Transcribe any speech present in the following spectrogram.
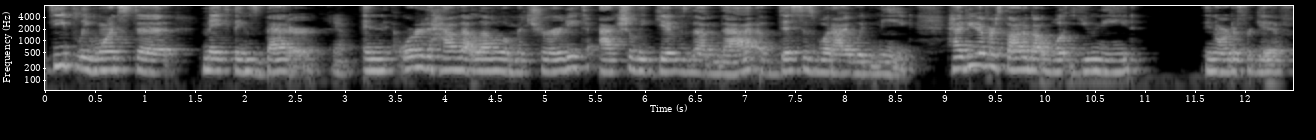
deeply wants to make things better. Yeah. In order to have that level of maturity to actually give them that of this is what I would need. Have you ever thought about what you need in order to forgive?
